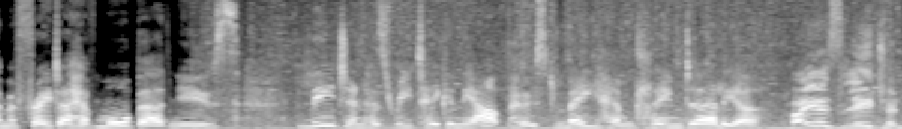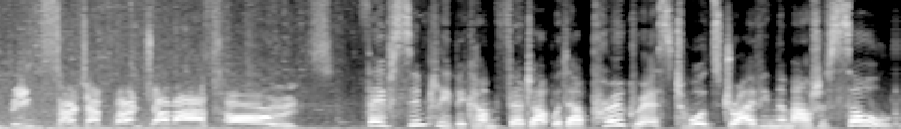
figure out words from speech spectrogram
I'm afraid I have more bad news. Legion has retaken the outpost Mayhem claimed earlier. Why is Legion being such a bunch of assholes? They've simply become fed up with our progress towards driving them out of Seoul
